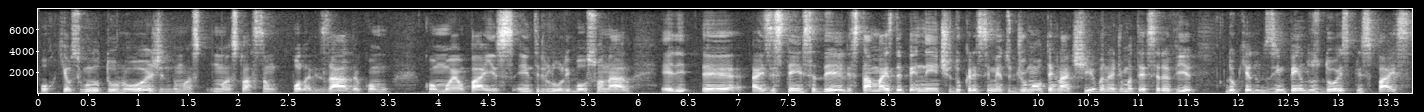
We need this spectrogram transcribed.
Porque o segundo turno hoje, numa, numa situação polarizada, como como é o país entre Lula e Bolsonaro, ele, é, a existência dele está mais dependente do crescimento de uma alternativa, né, de uma terceira via, do que do desempenho dos dois principais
